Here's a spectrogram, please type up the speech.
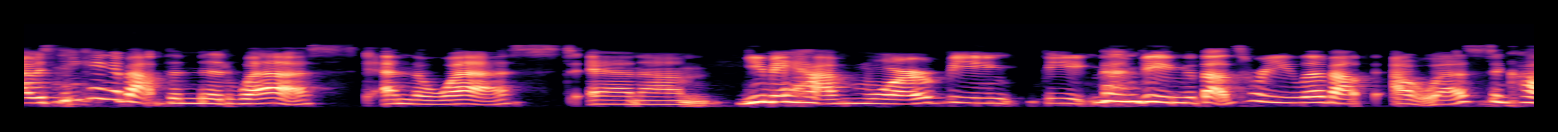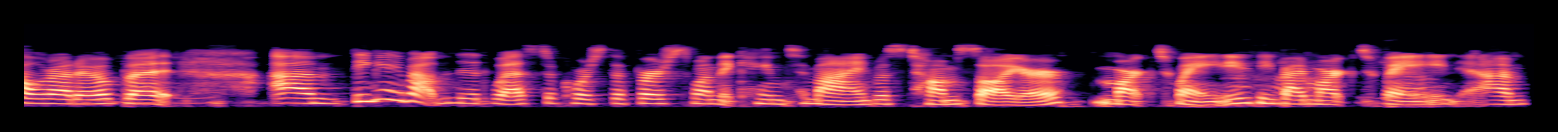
I was thinking about the Midwest and the West, and um, you may have more being being being that that's where you live out out west in Colorado. But um, thinking about the Midwest, of course, the first one that came to mind was Tom Sawyer, Mark Twain. Anything uh-huh. by Mark Twain. Yeah. Um,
